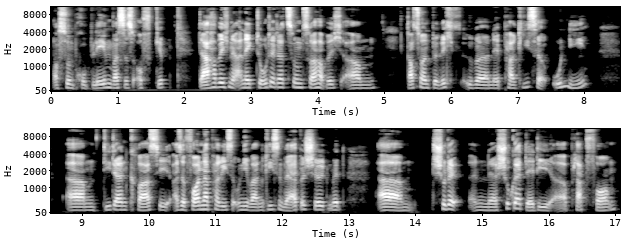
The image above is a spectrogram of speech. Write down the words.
auch so ein Problem, was es oft gibt. Da habe ich eine Anekdote dazu, und zwar habe ich ähm, gab es mal einen Bericht über eine Pariser Uni, ähm, die dann quasi, also vor einer Pariser Uni war ein riesen Werbeschild mit ähm, Sugar, einer Sugar Daddy äh, Plattform,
